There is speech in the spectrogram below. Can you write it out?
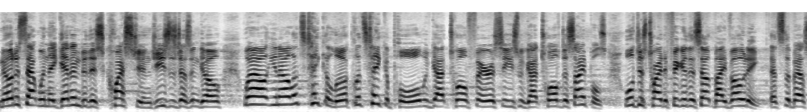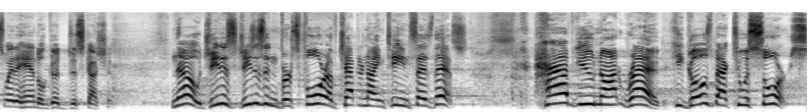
Notice that when they get into this question, Jesus doesn't go, Well, you know, let's take a look, let's take a poll. We've got 12 Pharisees, we've got 12 disciples. We'll just try to figure this out by voting. That's the best way to handle good discussion. No, Jesus, Jesus in verse 4 of chapter 19 says this have you not read? He goes back to a source.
